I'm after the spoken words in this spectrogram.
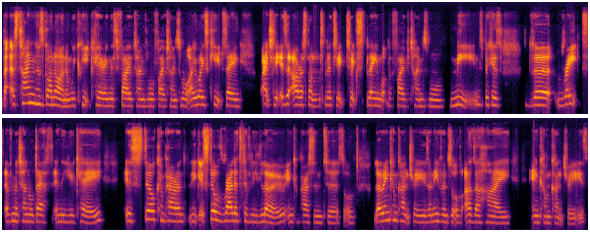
But as time has gone on and we keep hearing this five times more, five times more, I always keep saying, actually, is it our responsibility to explain what the five times more means? Because the rate of maternal death in the UK is still compar- it's still relatively low in comparison to sort of low income countries and even sort of other high income countries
